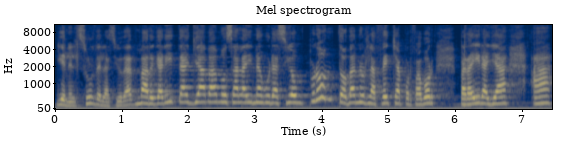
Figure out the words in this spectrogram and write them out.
y en el sur de la ciudad Margarita ya vamos a la inauguración. Pronto danos la fecha por favor para ir allá a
